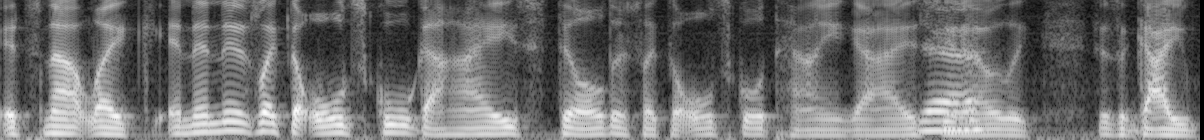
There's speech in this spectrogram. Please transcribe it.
It's not like. And then there's like the old school guys. Still, there's like the old school Italian guys. Yeah. You know, like there's a guy who.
